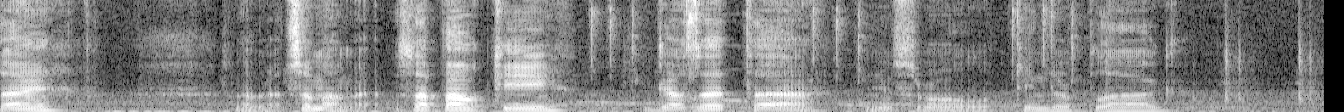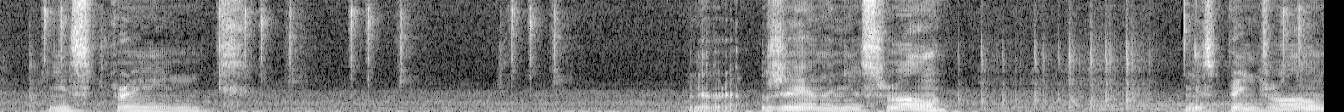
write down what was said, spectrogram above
Tutaj. Dobra, co mamy? Zapałki, gazeta, newsroll, Tinder plug, newsprint. Dobra, użyjemy newsroll. Newsprint roll,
